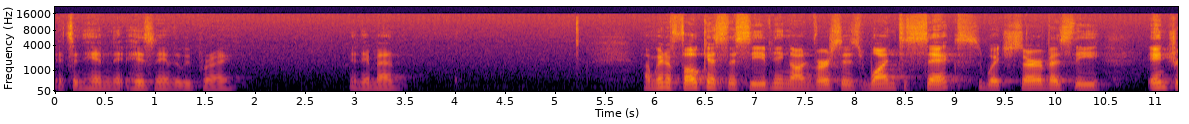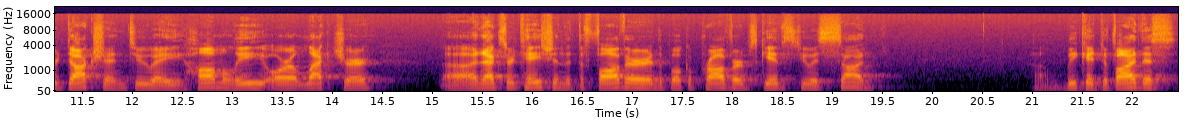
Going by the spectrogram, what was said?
It's in him, his name that we pray. And amen. I'm going to focus this evening on verses 1 to 6, which serve as the introduction to a homily or a lecture, uh, an exhortation that the father in the book of Proverbs gives to his son. Um, we could divide this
